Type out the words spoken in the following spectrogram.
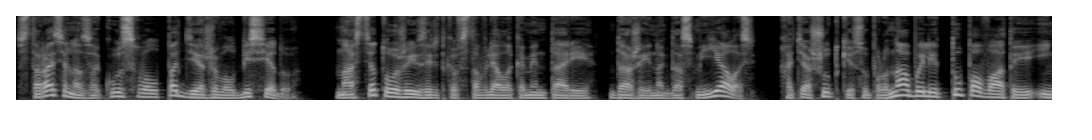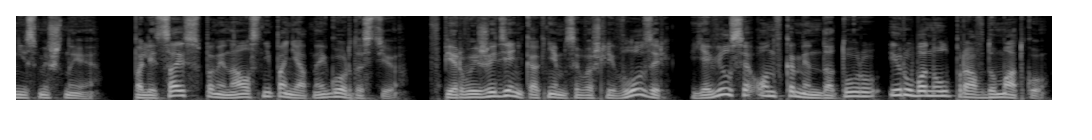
старательно закусывал, поддерживал беседу. Настя тоже изредка вставляла комментарии, даже иногда смеялась, хотя шутки Супруна были туповатые и не смешные. Полицай вспоминал с непонятной гордостью. В первый же день, как немцы вошли в Лозырь, явился он в комендатуру и рубанул правду матку.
